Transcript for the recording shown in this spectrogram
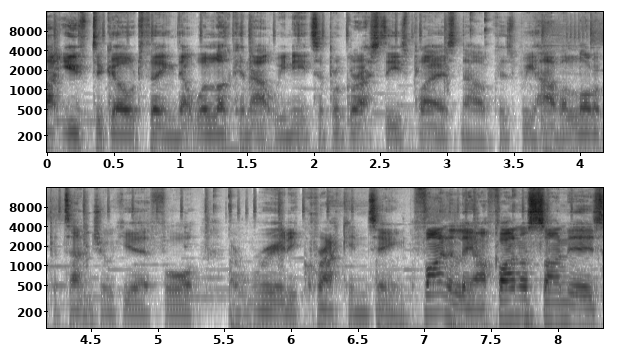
that youth to gold thing that we're looking at. We need to progress these players now because we have a lot of potential here for a really cracking team. Finally, our final sign is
